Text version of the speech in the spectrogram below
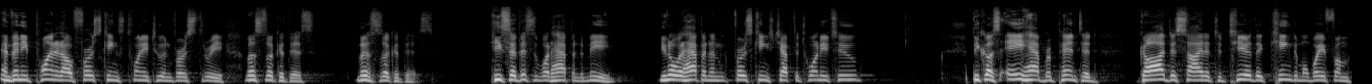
And then he pointed out 1 Kings 22 and verse 3. Let's look at this. Let's look at this. He said, This is what happened to me. You know what happened in 1 Kings chapter 22? Because Ahab repented, God decided to tear the kingdom away from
